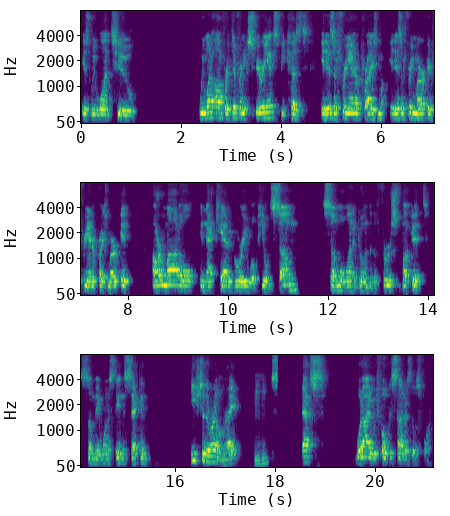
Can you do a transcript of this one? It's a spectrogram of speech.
is we want to we want to offer a different experience because it is a free enterprise. It is a free market, a free enterprise market. Our model in that category will appeal to some. Some will want to go into the first bucket. Some may want to stay in the second. Each to their own, right? Mm-hmm. That's what I would focus on as those four.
